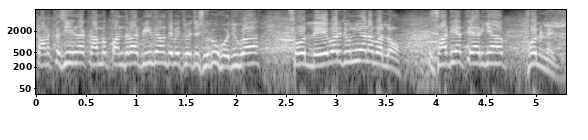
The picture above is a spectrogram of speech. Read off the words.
ਕਣਕ ਸੀਜ਼ਨ ਦਾ ਕੰਮ 15 20 ਦਿਨਾਂ ਦੇ ਵਿੱਚ ਵਿੱਚ ਸ਼ੁਰੂ ਹੋ ਜਾਊਗਾ। ਸੋ ਲੇਬਰ ਯੂਨੀਅਨ ਵੱਲੋਂ ਸਾਡੀਆਂ ਤਿਆਰੀਆਂ ਫੁੱਲ ਨੇ ਜੀ।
